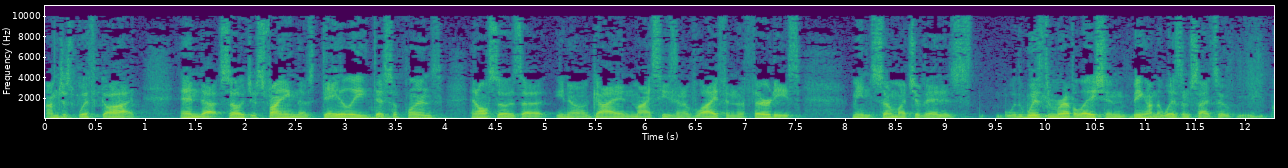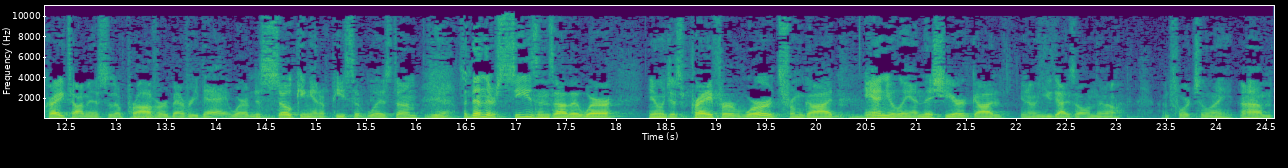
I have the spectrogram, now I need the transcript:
I'm just with God. And uh, so just finding those daily mm-hmm. disciplines and also as a you know a guy in my season of life in the 30s I mean, so much of it is with wisdom revelation, being on the mm-hmm. wisdom side. So Craig taught me this is a mm-hmm. proverb every day where I'm just soaking in a piece of wisdom. Yes. But then there's seasons of it where, you know, just pray for words from God annually. And this year, God, you know, you guys all know, unfortunately, um,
